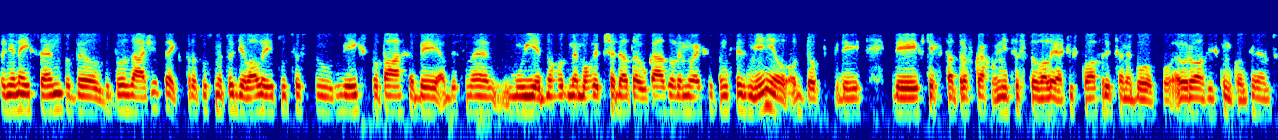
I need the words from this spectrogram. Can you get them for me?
splněný sen, to byl, to byl zážitek, proto jsme to dělali, tu cestu v jejich stopách, aby, aby jsme mu jednoho dne mohli předat a ukázali mu, jak se ten svět změnil od dob, kdy, kdy v těch Tatrovkách oni cestovali, ať už po Africe nebo po euroazijském kontinentu.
